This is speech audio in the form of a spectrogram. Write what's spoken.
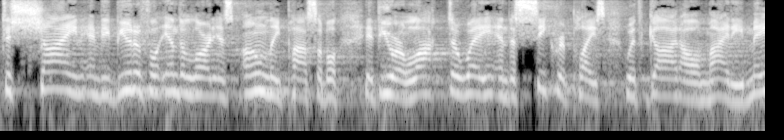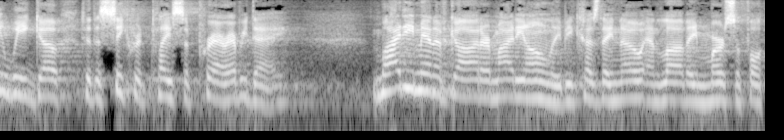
to shine and be beautiful in the Lord is only possible if you are locked away in the secret place with God Almighty. May we go to the secret place of prayer every day. Mighty men of God are mighty only because they know and love a merciful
